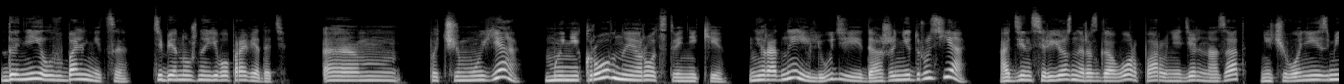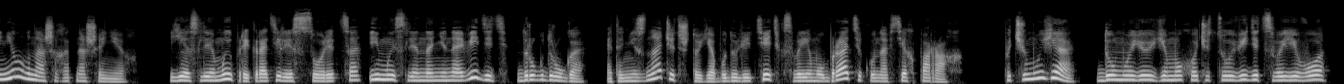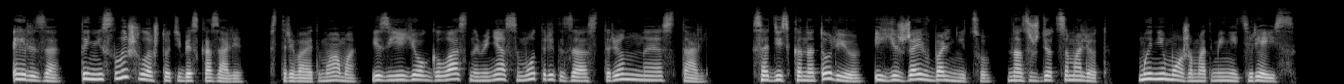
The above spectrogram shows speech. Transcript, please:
«Даниил в больнице. Тебе нужно его проведать». «Эм, почему я? Мы не кровные родственники?» не родные люди и даже не друзья. Один серьезный разговор пару недель назад ничего не изменил в наших отношениях. Если мы прекратили ссориться и мысленно ненавидеть друг друга, это не значит, что я буду лететь к своему братику на всех парах. Почему я? Думаю, ему хочется увидеть своего... Эльза, ты не слышала, что тебе сказали? Встревает мама, из ее глаз на меня смотрит заостренная сталь. Садись к Анатолию и езжай в больницу. Нас ждет самолет. Мы не можем отменить рейс.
